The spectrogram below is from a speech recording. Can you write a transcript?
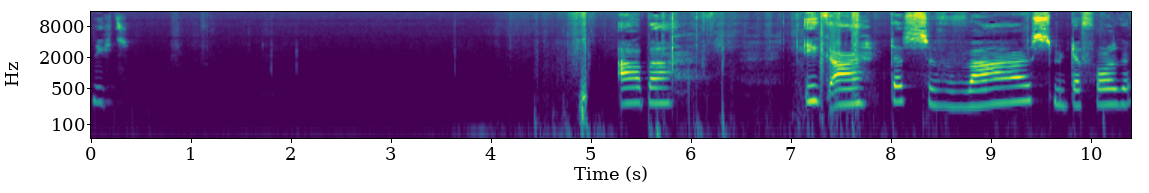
Nichts. Aber egal, das war's mit der Folge.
